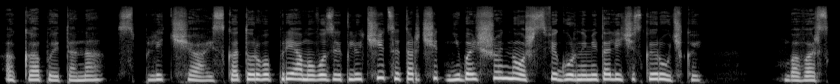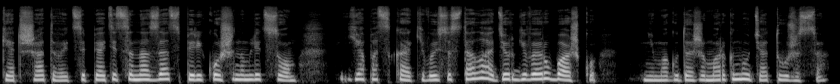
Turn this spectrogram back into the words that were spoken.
А капает она с плеча, из которого прямо возле ключицы торчит небольшой нож с фигурной металлической ручкой. Баварский отшатывается, пятится назад с перекошенным лицом. Я подскакиваю со стола, дергивая рубашку. Не могу даже моргнуть от ужаса.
